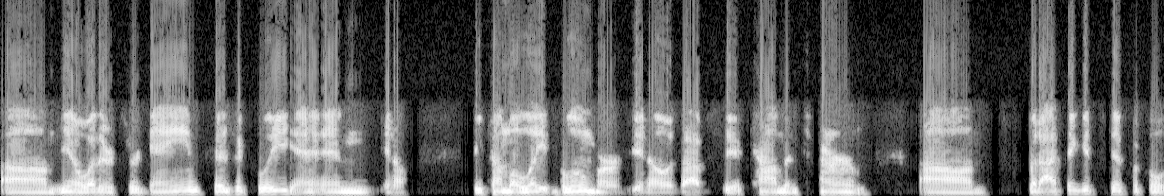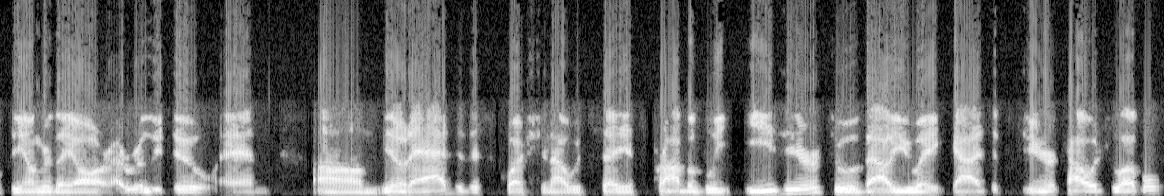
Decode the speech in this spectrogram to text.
um, you know, whether it's their game physically and, and, you know, become a late bloomer, you know, is obviously a common term. Um, but I think it's difficult the younger they are. I really do. And, um, you know, to add to this question, I would say it's probably easier to evaluate guys at the junior college level.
